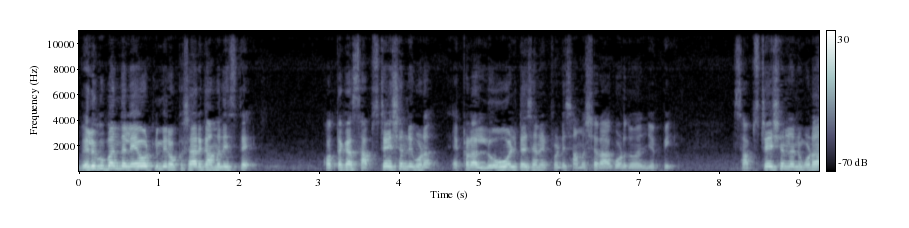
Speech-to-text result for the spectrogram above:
వెలుగుబంద లేఅవుట్ని మీరు ఒకసారి గమనిస్తే కొత్తగా సబ్స్టేషన్ని కూడా ఎక్కడ లో వోల్టేజ్ అనేటువంటి సమస్య రాకూడదు అని చెప్పి సబ్స్టేషన్లను కూడా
